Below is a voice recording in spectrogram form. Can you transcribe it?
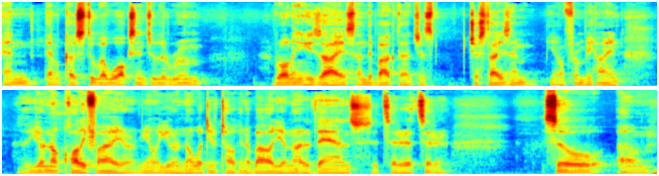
and then Kaustuba walks into the room rolling his eyes and the bhakta just chastises him, you know, from behind. You're not qualified or you know you don't know what you're talking about you're not advanced etc etc so um,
